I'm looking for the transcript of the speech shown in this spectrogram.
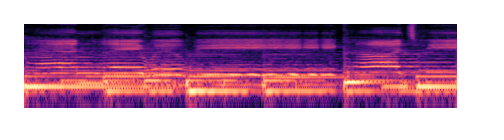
and they will be God's people.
